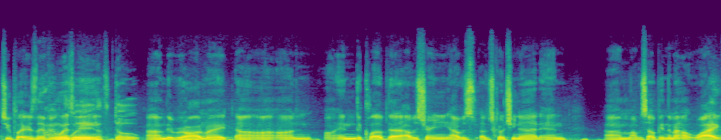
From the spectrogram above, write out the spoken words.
Two players living with way, me. That's dope. Um, they were on my uh, on, on in the club that I was training. I was I was coaching at, and um, I was helping them out. Why?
